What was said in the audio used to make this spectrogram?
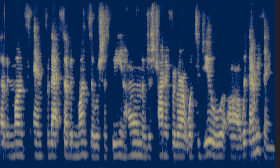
seven months. And for that seven months, it was just being home and just trying to figure out what to do uh, with everything.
